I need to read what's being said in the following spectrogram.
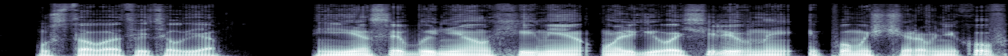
— устало ответил я. «Если бы не алхимия Ольги Васильевны и помощь чаровников,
